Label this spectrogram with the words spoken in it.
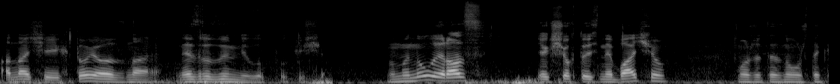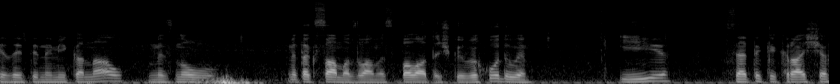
а наче і хто його знає. Незрозуміло поки що. Ну, минулий раз, якщо хтось не бачив, можете знову ж таки зайти на мій канал. Ми знову, ми так само з вами з палаточкою виходили і все-таки краще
